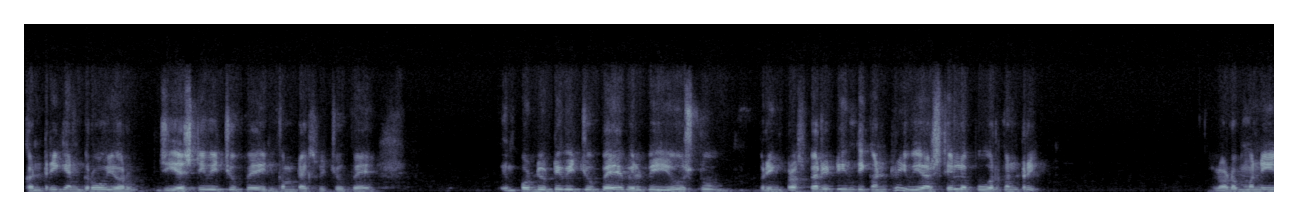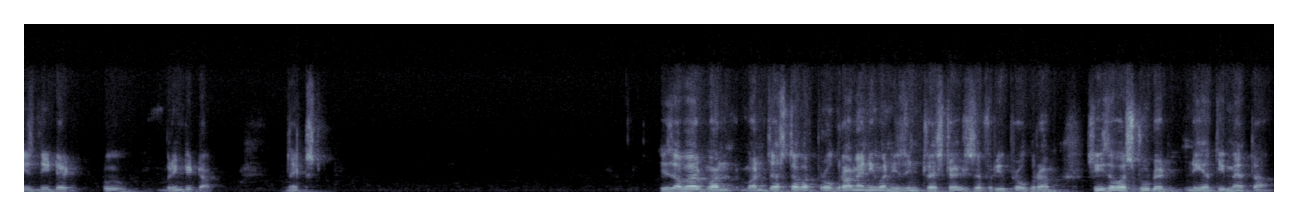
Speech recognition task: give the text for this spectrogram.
country can grow. Your gst which you pay income tax which you pay import duty which you pay will be used to bring prosperity in the country. We are still a poor country. A lot of money is needed to bring it up. Next this is our one one just our program. Anyone is interested it's a free program. She's our student niyati mehta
